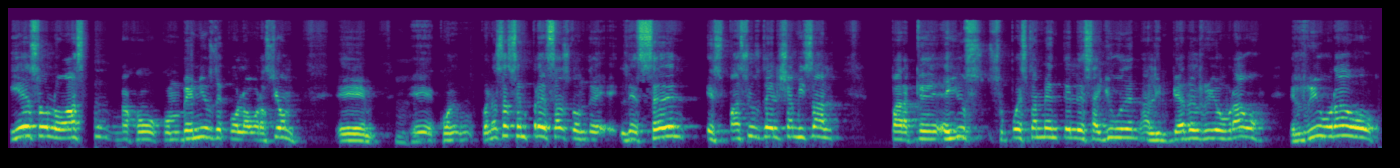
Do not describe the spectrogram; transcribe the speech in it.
Y eso lo hacen bajo convenios de colaboración eh, eh, con, con, esas empresas donde les ceden espacios del chamizal para que ellos supuestamente les ayuden a limpiar el río Bravo. El río Bravo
